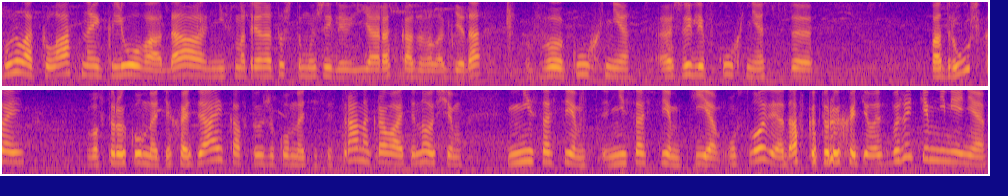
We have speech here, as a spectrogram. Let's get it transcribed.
было классно и клево, да, несмотря на то, что мы жили, я рассказывала где, да, в кухне, э, жили в кухне с подружкой, во второй комнате хозяйка, в той же комнате сестра на кровати, ну, в общем, не совсем, не совсем те условия, да, в которых хотелось бы жить, тем не менее,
